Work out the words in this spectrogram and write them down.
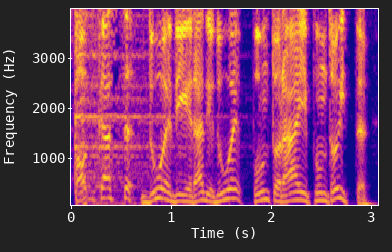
Podcast 2 di radio2.rai.it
